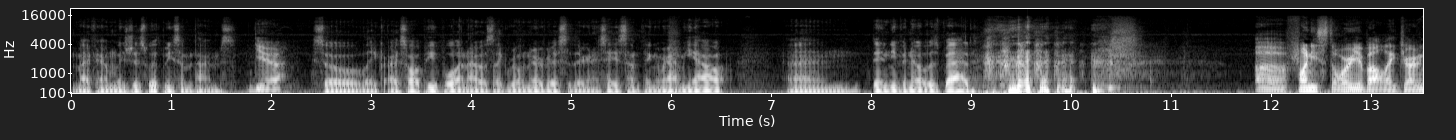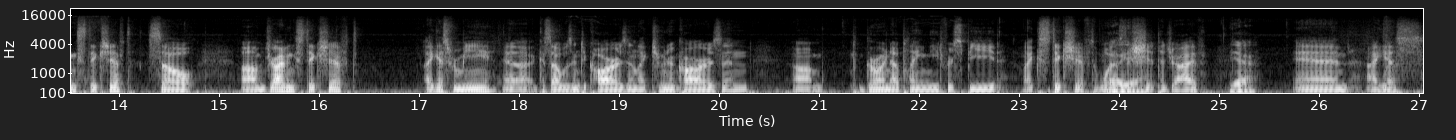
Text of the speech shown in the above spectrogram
my family's just with me sometimes Yeah. so like I saw people and I was like real nervous that they're gonna say something and rat me out, and didn't even know it was bad. a funny story about like driving stick shift. So, um, driving stick shift, I guess for me, because I was into cars and like tuner cars and um, growing up playing Need for Speed, like stick shift was Hell the shit to drive. yeah, And I guess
